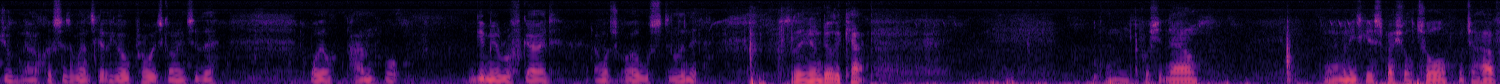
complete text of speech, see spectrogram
jug now because as I went to get the GoPro it's gone into the oil pan but give me a rough guide how much oil was still in it. So then you undo the cap and you push it down and then we need to get a special tool which I have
